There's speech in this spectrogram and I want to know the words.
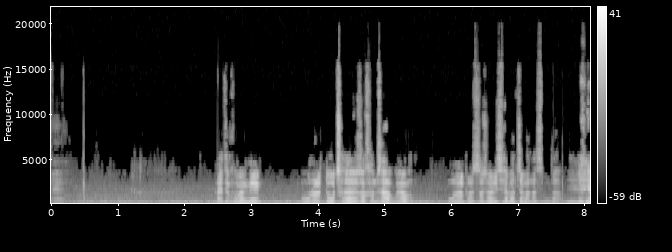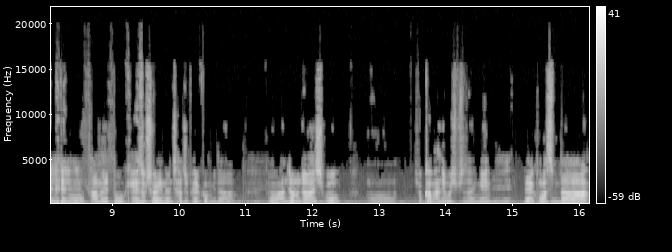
네. 하여튼 고객님 오늘 또 찾아주셔서 감사하고요. 오늘 벌써 저희 세 번째 만났습니다. 네. 어, 다음에 또 계속 저희는 자주 뵐 겁니다. 그 안전운전 하시고 어, 효과 많이 보십시오, 사장님. 네. 네, 고맙습니다.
